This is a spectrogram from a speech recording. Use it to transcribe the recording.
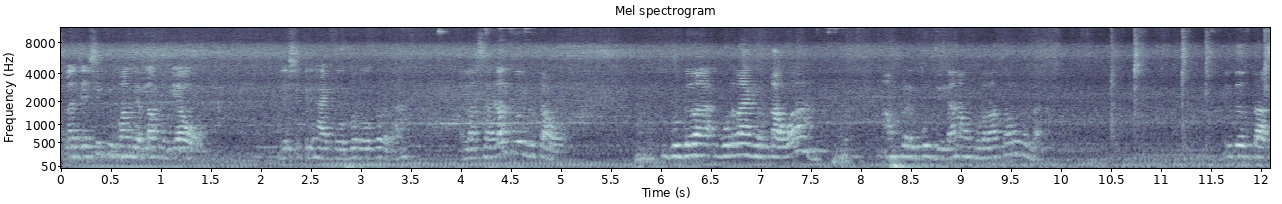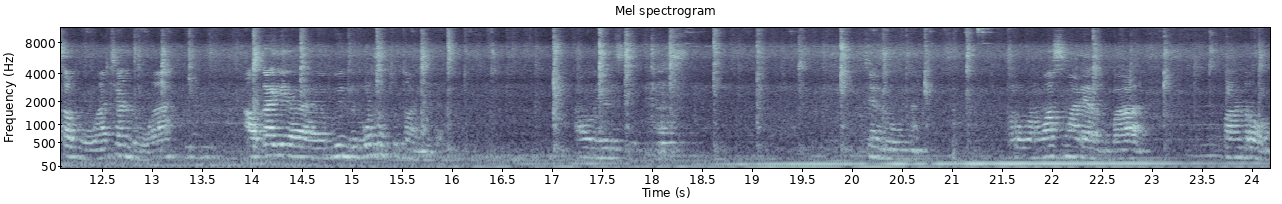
ಎಲ್ಲ ಜೆ ಸಿ ಪಿ ಬಂದು ಎಲ್ಲ ಹೋಗ್ಯಾವ ಜೆ ಸಿ ಪಿ ಹಾಕಿ ಹೋಗೋದು ಹೋಗೋದು ಎಲ್ಲ. ಸಡಕ್ ಹೋಗ್ಬಿಟ್ಟಾವು. ಗುಡ್ಡ ಗುಡ್ಡದಾಗಿರ್ತಾವ ನಮ್ಮ ಕಡೆ ಗುಡ್ಡಿಲ್ಲ ನಾವು ಗುಡ್ಡದಾಗ ತರೋದಿಲ್ಲ ಇದು ದಾಸ ಹೂವು ಚೆಂಡು ಹೂವು ಅವಕ್ಕಾಗಿ ಹೂವಿನ ಗಿಡಗಳು ಹಚ್ಚುದು ನಾವೀಗ ಅವನ್ನ ಹೇಳಿಸ್ತೀವಿ ಚೆಂಡು ಹೂವನ್ನ ಅವ್ರು ವನವಾಸ ಮಾಡ್ಯಾರ ಭಾಳ ಪಾಂಡ್ರವ್ರು.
